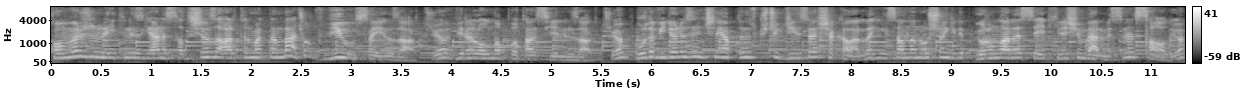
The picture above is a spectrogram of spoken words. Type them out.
conversion rate'iniz yani satışınızı artırmaktan daha çok view sayınızı artırıyor. Viral olma potansiyelinizi artırıyor. Burada videonuzun içine yaptığınız küçük cinsel şakalarda insanların hoşuna gidip yorumlarda size etkileşim vermesini sağlıyor.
